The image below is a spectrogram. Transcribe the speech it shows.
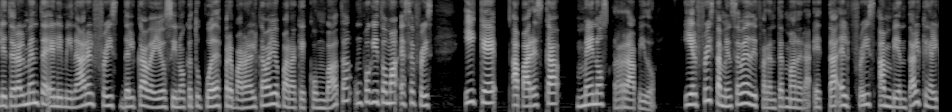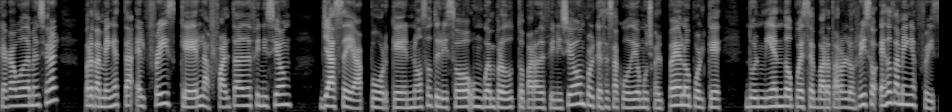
literalmente eliminar el frizz del cabello, sino que tú puedes preparar el cabello para que combata un poquito más ese frizz y que aparezca menos rápido. Y el frizz también se ve de diferentes maneras. Está el frizz ambiental, que es el que acabo de mencionar, pero también está el frizz, que es la falta de definición, ya sea porque no se utilizó un buen producto para definición, porque se sacudió mucho el pelo, porque durmiendo pues se barataron los rizos. Eso también es frizz.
